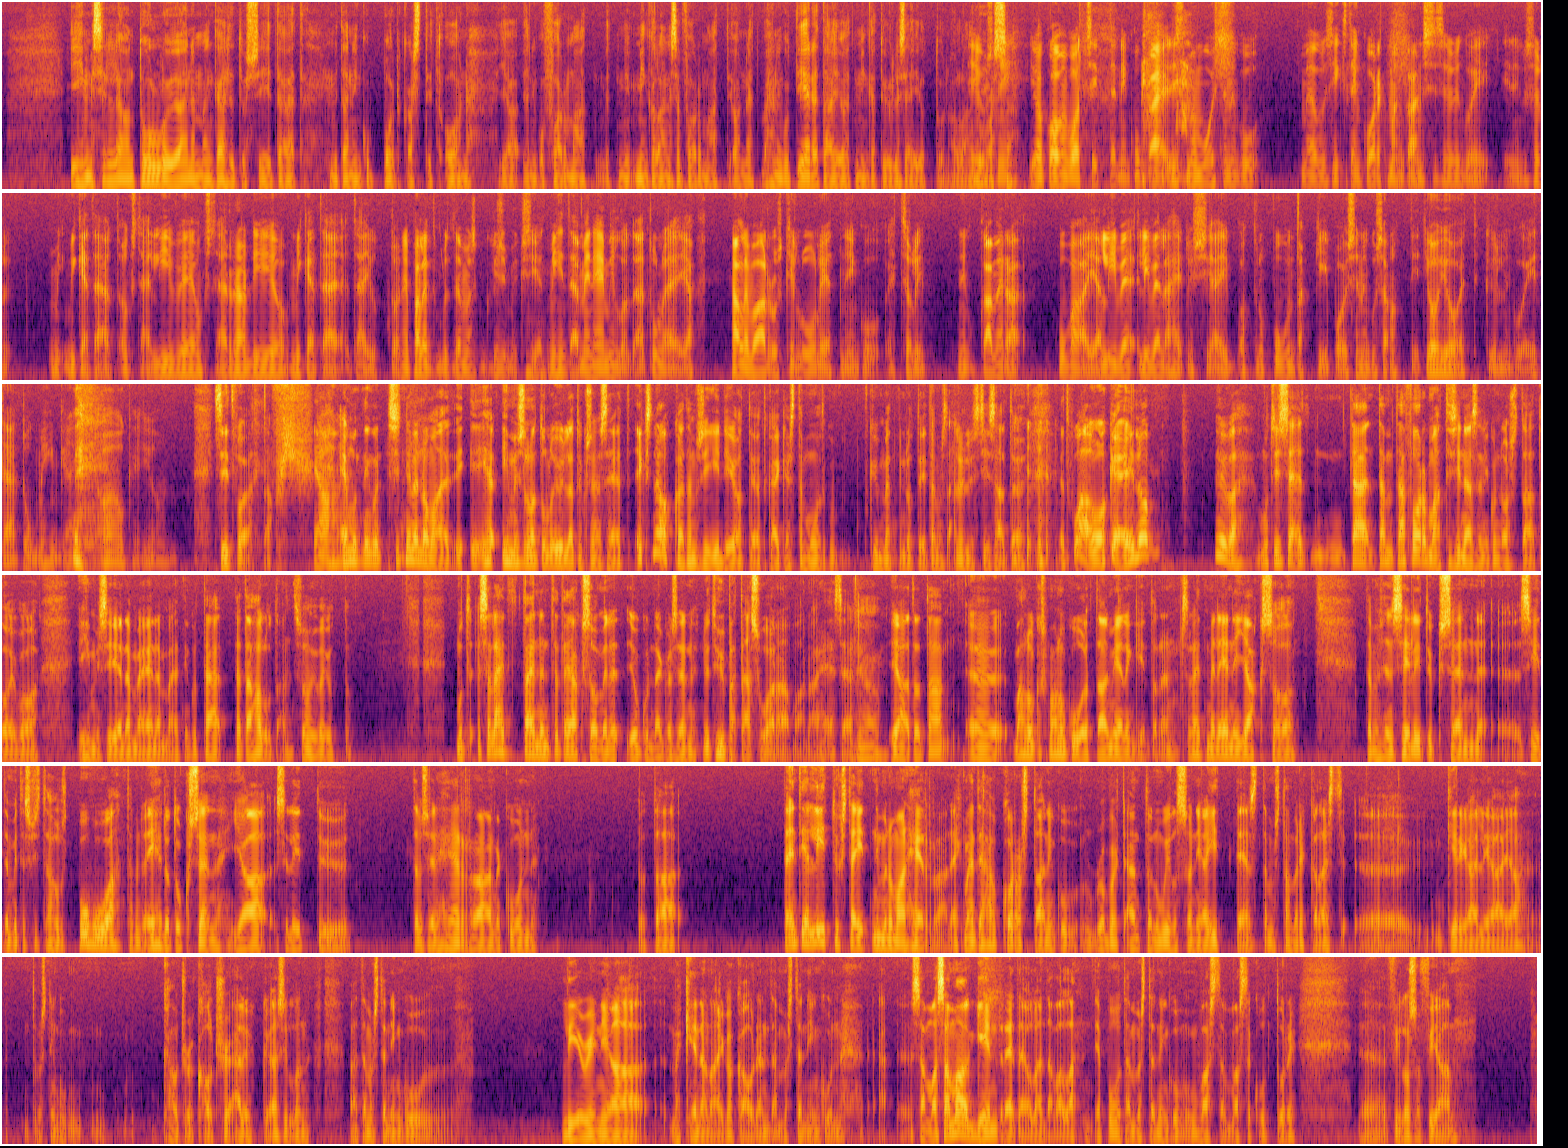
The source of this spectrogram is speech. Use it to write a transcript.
ihmisille on tullut jo enemmän käsitys siitä, että mitä niin kuin podcastit on ja, ja niin kuin formaat, että minkälainen se formaatti on. Että vähän niin kuin tiedetään jo, että minkä tyyliseen juttuun ollaan Just tulossa. Niin. Joo, kolme vuotta sitten niin kukaan, siis mä muistan, niin kuin, meillä oli Sixten Korkman kanssa, se, niin kuin, ei, niin kuin se oli mikä tämä, onko tämä live, onko tämä radio, mikä tämä, tämä juttu on. Ja paljon tämmöisiä kysymyksiä, että mihin tämä menee, milloin tämä tulee. Ja Nalle Vaaruskin luuli, että, niinku, että se oli niinku kamerakuva ja live, live-lähetys ja ei ottanut puvun takkiin pois ja niin kuin sanottiin, että joo joo, että kyllä niinku, ei tämä tule mihinkään. Ah, okei, okay, joo. Sitten voi ottaa. Ei, mutta niinku, sitten nimenomaan, että ihmisillä on tullut yllätyksenä se, että eikö ne olekaan tämmöisiä idiootteja, jotka kaikesta muuta kuin 10 minuuttia tämmöistä älyllistä sisältöä. että wow, okei, okay, no Hyvä, mutta siis tämä formaatti sinänsä niin nostaa toivoa ihmisiä enemmän ja enemmän, että niin tää, tätä halutaan, se on hyvä juttu. Mutta sä lähetit ennen tätä jaksoa meille näköisen, nyt hypätään suoraan vaan aiheeseen. Joo. Ja tota, mä haluan, koska mä haluan kuulla, tämä on mielenkiintoinen. Sä lähetit meille ennen jaksoa tämmöisen selityksen siitä, mitä mistä haluaisit puhua, tämmöisen ehdotuksen, ja se liittyy tämmöiseen herraan kuin tota, tai en tiedä liittyykö tämä nimenomaan herraan. Ehkä mä en tiedä korostaa niin Robert Anton Wilsonia itteensä, tämmöistä amerikkalaista äh, kirjailijaa ja tämmöistä niin counterculture-älykköä silloin. Vähän tämmöistä niin kuin Learin ja McKennan aikakauden tämmöistä niin kuin, sama, samaa genreitä jollain tavalla ja puhuu tämmöistä niin kuin vasta, vastakulttuurifilosofiaa.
